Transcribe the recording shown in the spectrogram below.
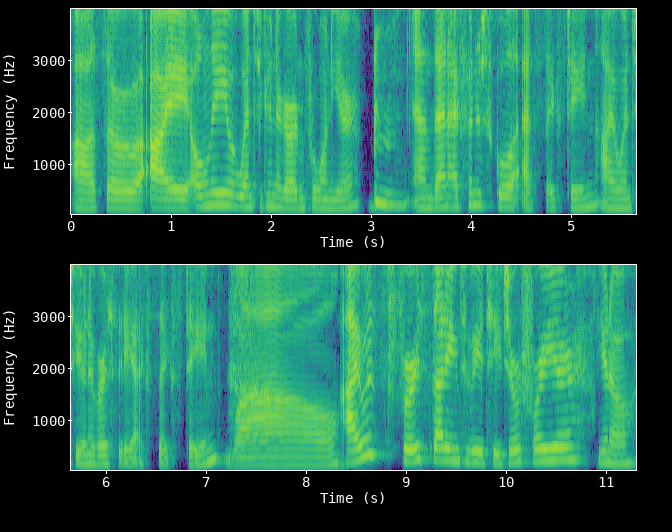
uh, so I only went to kindergarten for one year, and then I finished school at 16. I went to university at 16. Wow. I was first studying to be a teacher for a year. You know,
